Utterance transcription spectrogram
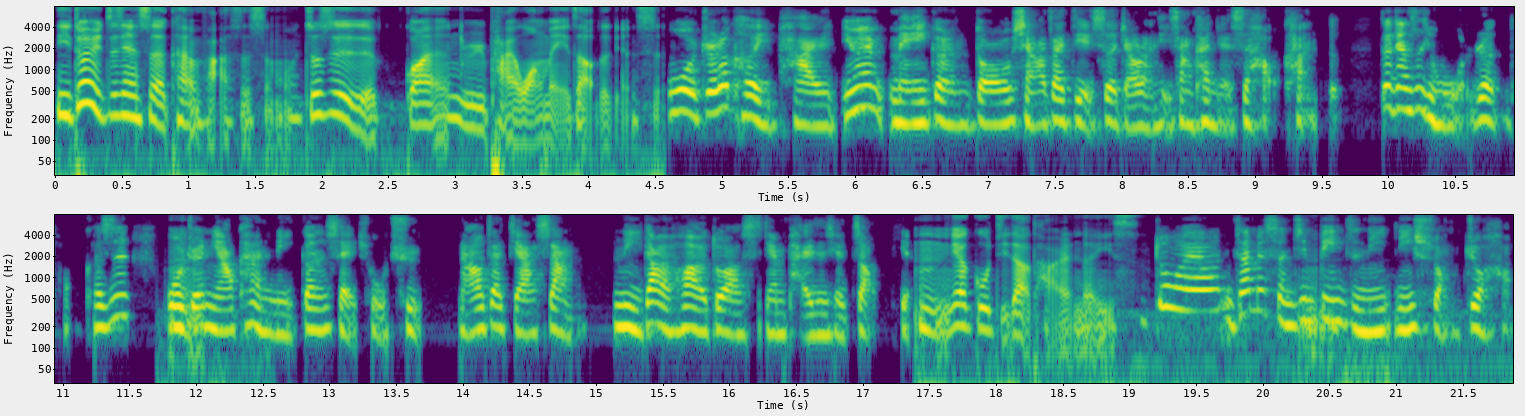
你对于这件事的看法是什么？就是关于拍完美照这件事。我觉得可以拍，因为每一个人都想要在自己社交软体上看起来是好看的，这件事情我认同。可是我觉得你要看你跟谁出去，然后再加上你到底花了多少时间拍这些照片？嗯，要顾及到他人的意思。对啊，你在那边神经病，一直你你爽就好，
